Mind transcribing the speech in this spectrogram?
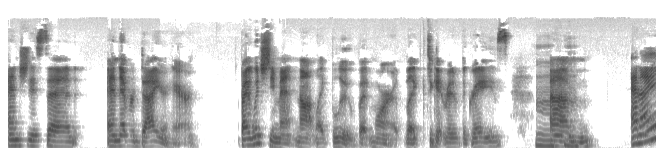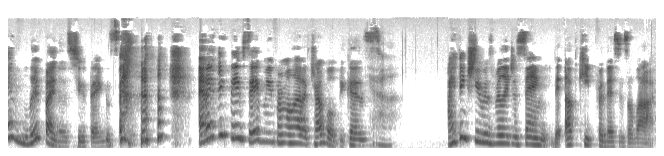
and she said, and never dye your hair. By which she meant not like blue, but more like to get rid of the grays. Mm-hmm. Um, and I have lived by those two things. and I think they've saved me from a lot of trouble because yeah. I think she was really just saying the upkeep for this is a lot,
